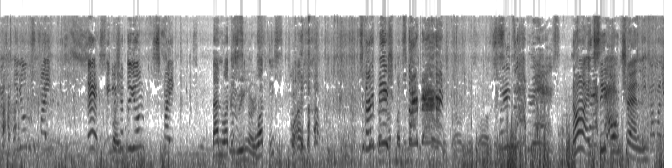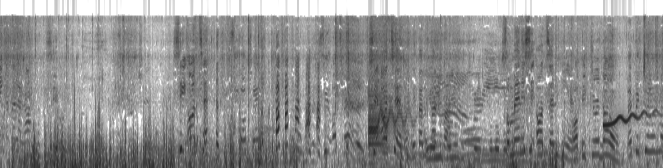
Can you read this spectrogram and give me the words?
Ito yung spike. Eh, English ito yung spike. Tan, what is, what is, kuan? Starfish! Starfish! Starfish! No, it's sea ocean. Ka talaga. Sea ocean. Sea ocean. Bitan-tan pa. So many sea ocean here. Oh, picture daw. Ay, picture mo.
